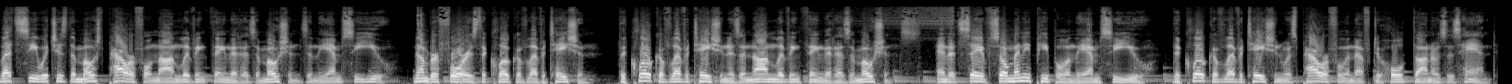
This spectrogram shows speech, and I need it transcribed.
Let's see which is the most powerful non-living thing that has emotions in the MCU. Number 4 is the Cloak of Levitation. The Cloak of Levitation is a non-living thing that has emotions, and it saved so many people in the MCU. The Cloak of Levitation was powerful enough to hold Thanos' hand.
